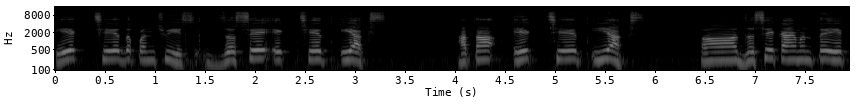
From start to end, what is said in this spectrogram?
एक छेद पंचवीस जसे एक छेद एक्स आता एक छेद यक्स जसे काय म्हणते एक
